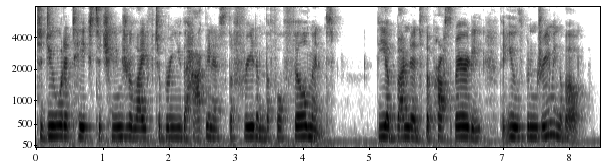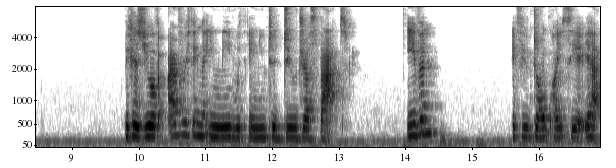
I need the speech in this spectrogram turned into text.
to do what it takes to change your life, to bring you the happiness, the freedom, the fulfillment, the abundance, the prosperity that you've been dreaming about because you have everything that you need within you to do just that, even if you don't quite see it yet.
